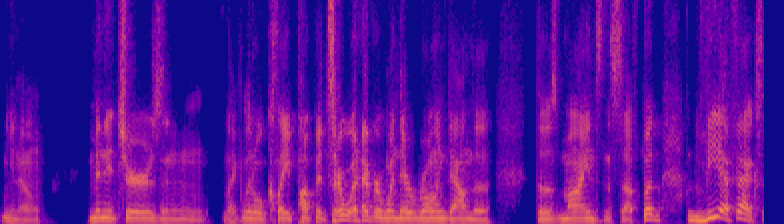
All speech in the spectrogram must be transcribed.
you know, miniatures and like little clay puppets or whatever when they're rolling down the those mines and stuff. But VFX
